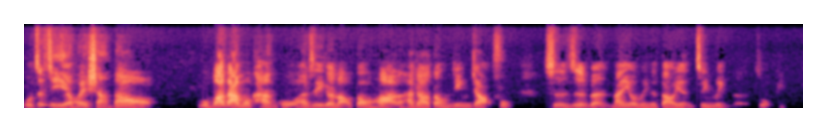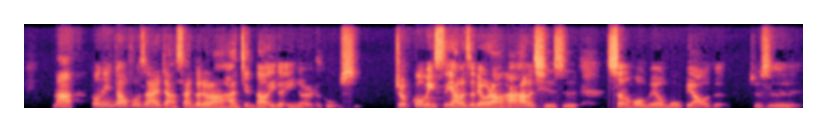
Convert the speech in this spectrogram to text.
我自己也会想到，我不知道大家有没有看过，它是一个老动画了，它叫《东京教父》，是日本蛮有名的导演金敏的作品。那《东京教父》是在讲三个流浪汉捡到一个婴儿的故事。就顾名思义，他们是流浪汉，他们其实是生活没有目标的，就是。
